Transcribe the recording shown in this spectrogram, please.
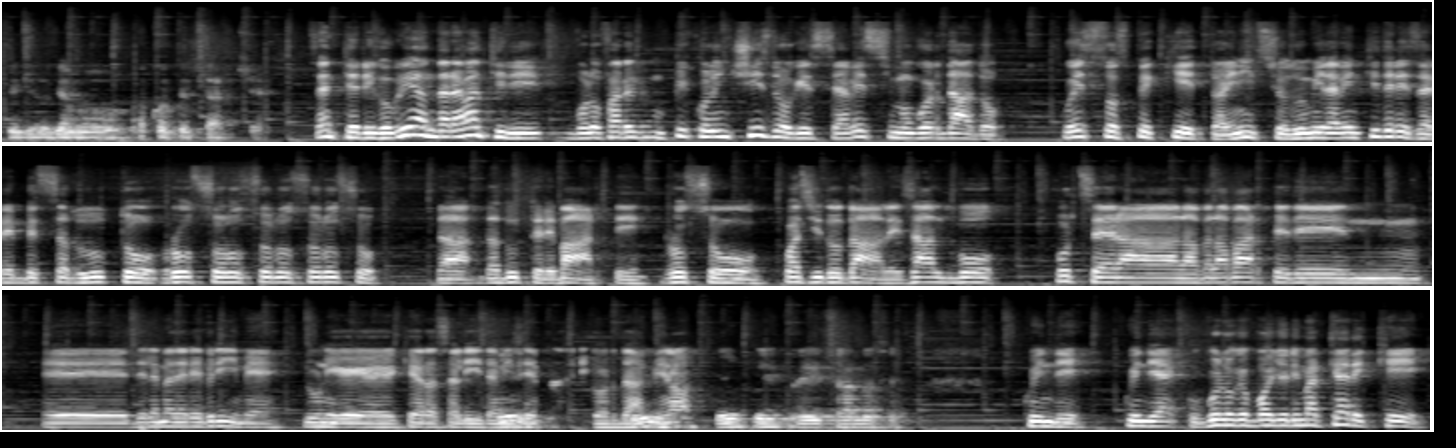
quindi dobbiamo accontentarci. Senti Enrico, prima di andare avanti ti volevo fare un piccolo inciso che se avessimo guardato questo specchietto a inizio 2023 sarebbe stato tutto rosso, rosso, rosso, rosso da, da, tutte le parti, rosso quasi totale, salvo forse era la, la parte de, mm, eh, delle materie prime, l'unica che, che era salita, sì, mi sembra di ricordarmi, sì, no? Sì, sì. Quindi, quindi ecco, quello che voglio rimarcare è che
